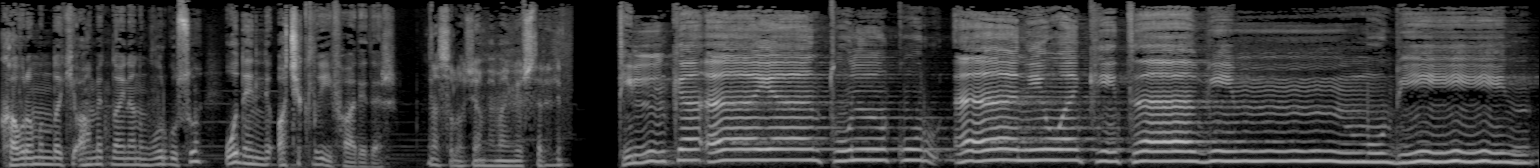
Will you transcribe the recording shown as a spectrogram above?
kavramındaki Ahmet Nayna'nın vurgusu o denli açıklığı ifade eder. Nasıl hocam hemen gösterelim. Tilke ayatul Kur'ani ve kitabim mubin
